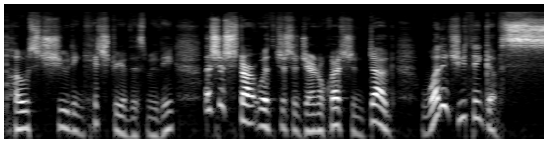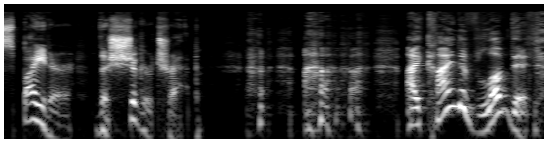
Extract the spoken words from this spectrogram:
post-shooting history of this movie, let's just start with just a general question. Doug, what did you think of Spider: The Sugar Trap? I kind of loved it.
